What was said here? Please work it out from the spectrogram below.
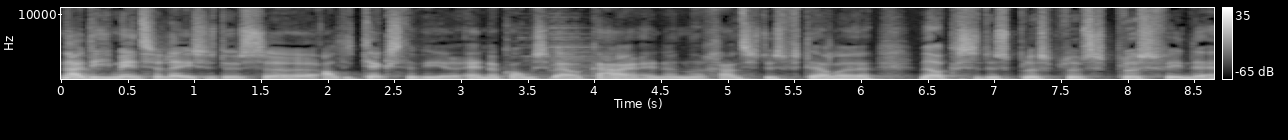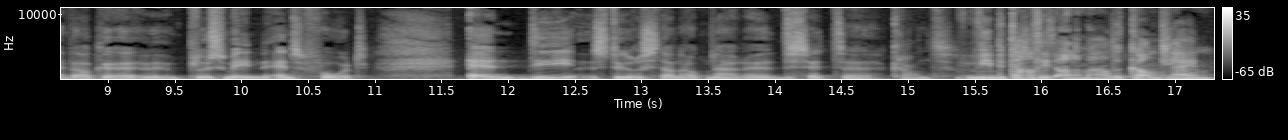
Nou, die mensen lezen dus al die teksten weer. En dan komen ze bij elkaar. En dan gaan ze dus vertellen welke ze dus plus, plus, plus vinden... en welke plus, min, enzovoort. En die sturen ze dan ook naar uh, de Z-krant. Wie betaalt dit allemaal, de kantlijn?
